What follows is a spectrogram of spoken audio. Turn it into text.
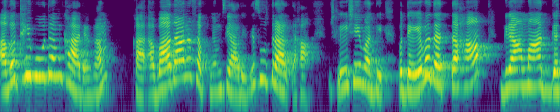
അവധിഭൂതം കാരകം. അപാദാന സ്വപ്നം സ്യാദിതി സൂത്രാർത്ഥ. വിശ്ലേഷി മതി ഇപ്പൊ ദേവദത്ത ഗ്രാമാത്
